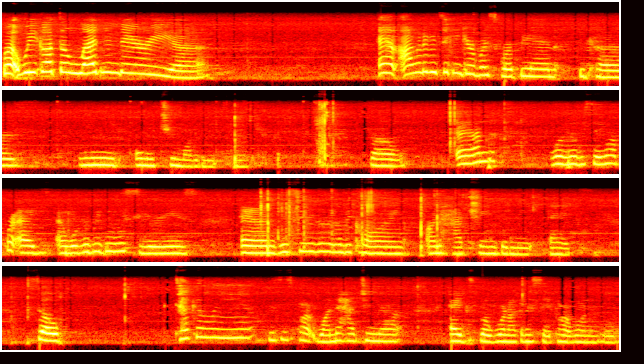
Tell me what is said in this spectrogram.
But we got the legendary, and I'm gonna be taking care of my scorpion because we need only two more to be taken care of. So, and we're gonna be saving up for eggs, and we're gonna be doing a series and this series is going to be calling Unhatching the New Eggs. So, technically, this is part one to hatching the eggs, but we're not going to say part one, we'll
